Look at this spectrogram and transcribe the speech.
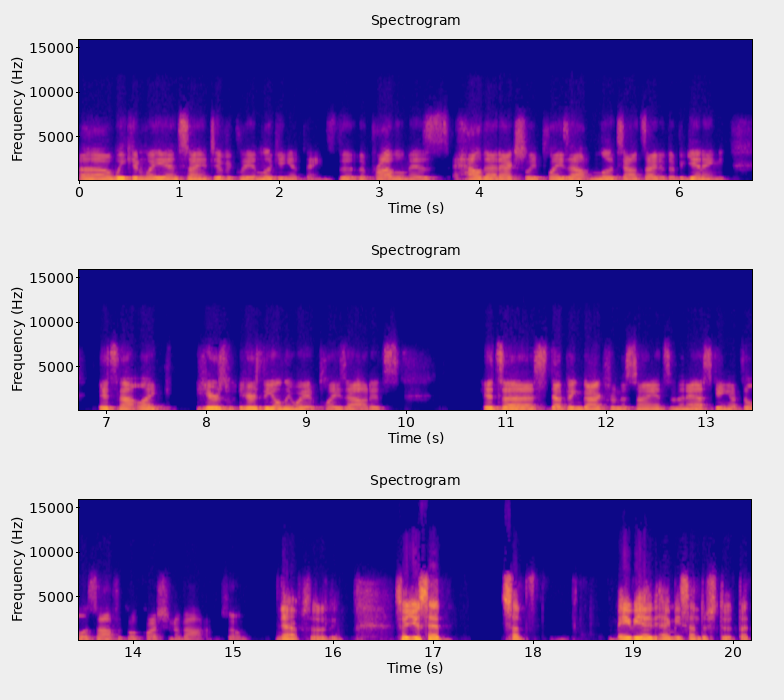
uh, we can weigh in scientifically in looking at things. The, the problem is how that actually plays out and looks outside of the beginning. It's not like here's here's the only way it plays out. It's it's a stepping back from the science and then asking a philosophical question about them. So yeah, absolutely. So you said some maybe I, I misunderstood, but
